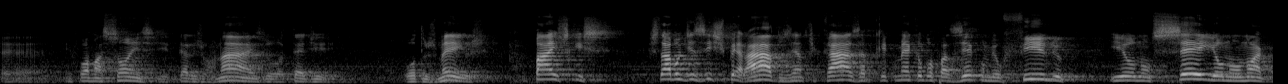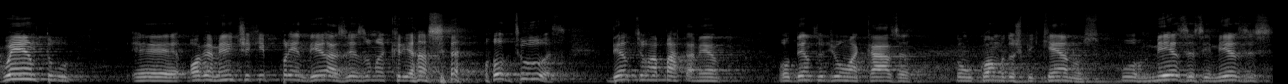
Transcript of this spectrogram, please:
é, informações de telejornais ou até de outros meios, pais que estavam desesperados dentro de casa, porque como é que eu vou fazer com meu filho, e eu não sei, eu não, não aguento, é, obviamente que prender às vezes uma criança ou duas dentro de um apartamento ou dentro de uma casa com cômodos pequenos por meses e meses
